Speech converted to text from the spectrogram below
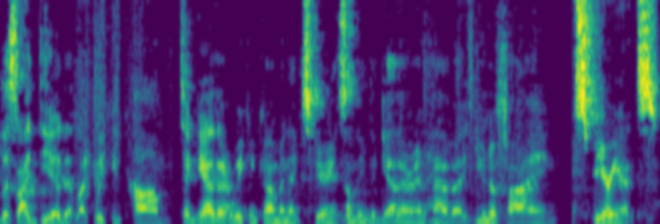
This idea that like we can come together, we can come and experience something together and have a unifying experience.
